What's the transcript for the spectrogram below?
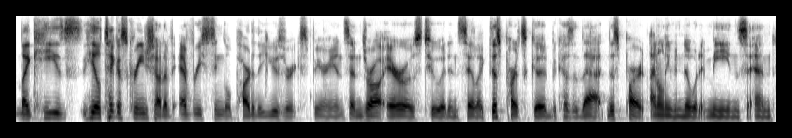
Like he's he'll take a screenshot of every single part of the user experience and draw arrows to it and say like this part's good because of that. This part I don't even know what it means and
